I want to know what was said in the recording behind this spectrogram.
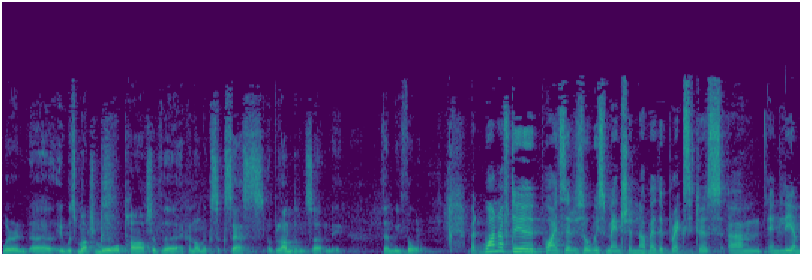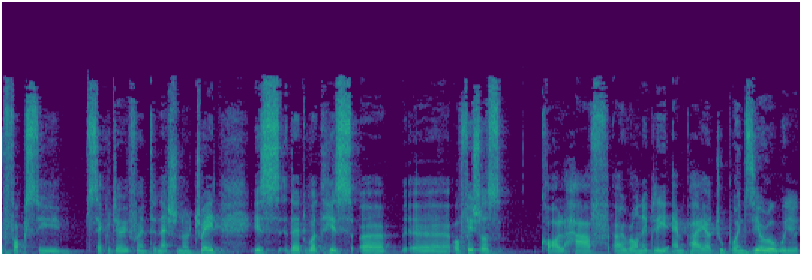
where uh, it was much more part of the economic success of London, certainly, than we thought. But one of the points that is always mentioned now by the Brexiters um, and Liam Fox, the Secretary for International Trade, is that what his uh, uh, officials call half ironically Empire 2.0 will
